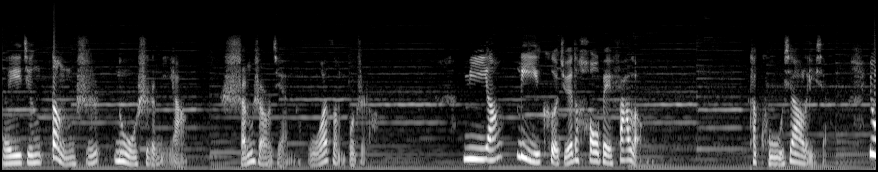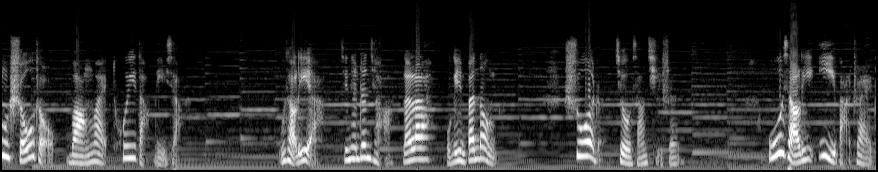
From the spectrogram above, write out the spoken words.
维京顿时怒视着米阳：“什么时候见的？我怎么不知道？”米阳立刻觉得后背发冷，他苦笑了一下，用手肘往外推挡了一下。吴小丽啊，今天真巧，来来来，我给你搬凳子。说着就想起身，吴小丽一把拽住。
